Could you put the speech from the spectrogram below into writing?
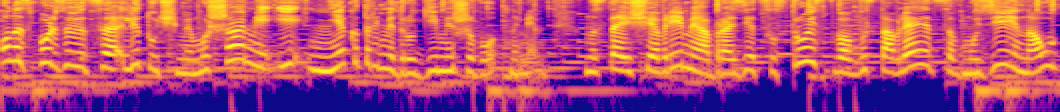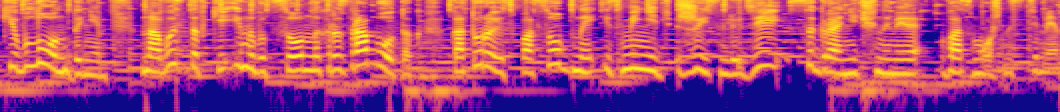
Он используется летучими мышами и некоторыми другими животными. В настоящее время образец устройства выставляется в Музее науки в Лондоне на выставке инновационных разработок, которые способны изменить жизнь людей с ограниченными возможностями.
